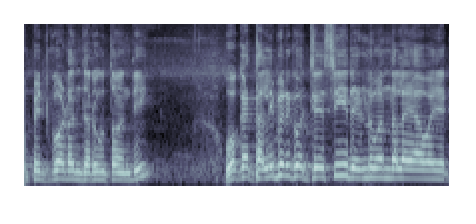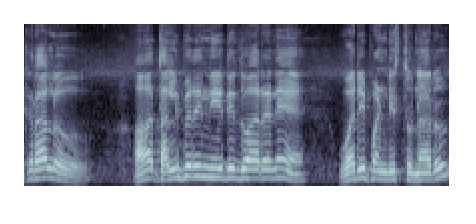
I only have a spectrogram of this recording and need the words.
పెట్టుకోవడం జరుగుతోంది. ఒక తలిపిరికి వచ్చేసి రెండు వందల యాభై ఎకరాలు ఆ తలిపిరి నీటి ద్వారానే వరి పండిస్తున్నారు.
